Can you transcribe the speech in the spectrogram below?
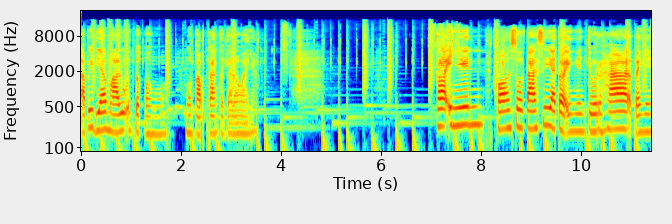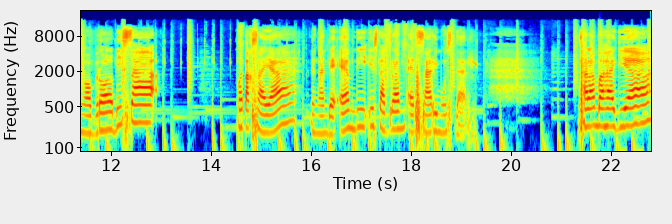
tapi dia malu untuk mengungkapkan kegalauannya. Kalau ingin konsultasi atau ingin curhat atau ingin ngobrol bisa kontak saya dengan DM di Instagram @sarimusdar. Salam bahagia.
